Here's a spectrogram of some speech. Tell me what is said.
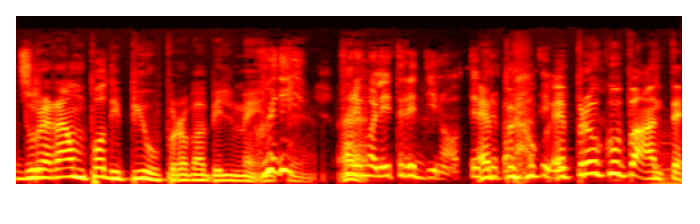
durerà, un po' di più probabilmente. Quindi faremo eh. le 3 di notte. È, pro- è preoccupante.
